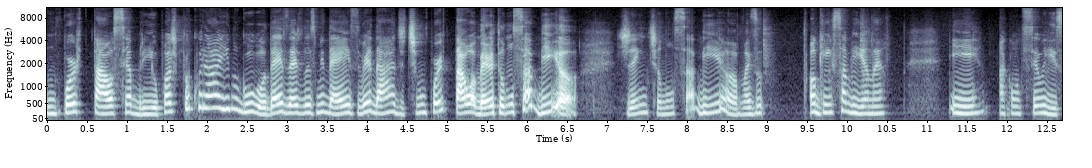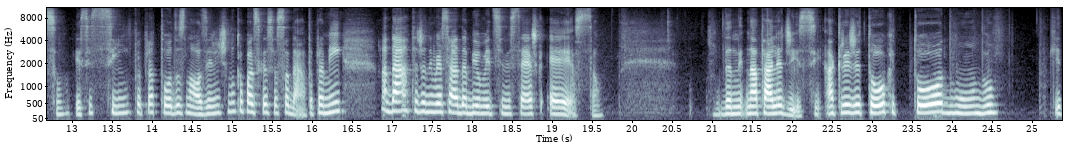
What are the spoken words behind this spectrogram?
Um portal se abriu, pode procurar aí no Google, 10, 10 de 2010, verdade, tinha um portal aberto, eu não sabia. Gente, eu não sabia, mas alguém sabia, né? E aconteceu isso. Esse sim foi para todos nós. E a gente nunca pode esquecer essa data. Para mim, a data de aniversário da biomedicina estética é essa. Natália disse, acreditou que todo mundo, que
